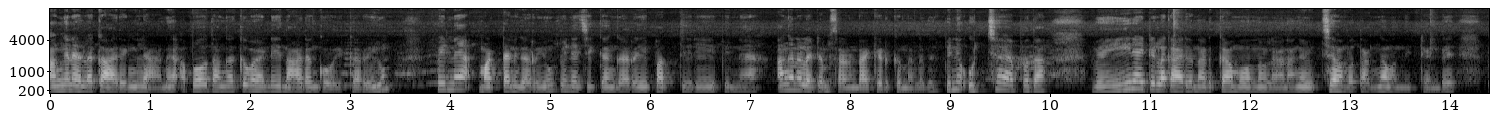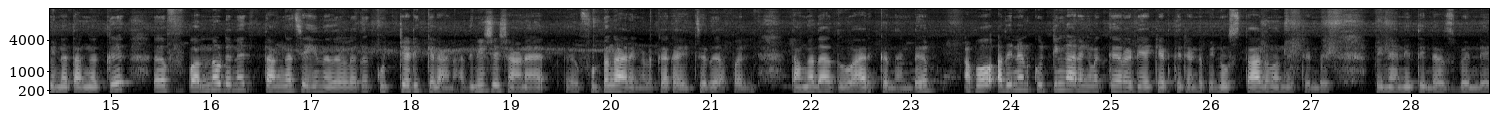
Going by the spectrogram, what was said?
അങ്ങനെയുള്ള കാര്യങ്ങളാണ്. അപ്പോൾ തങ്ങൾക്ക് വേണ്ടി നാടൻ കോഴിക്കറിയും പിന്നെ മട്ടൻ കറിയും പിന്നെ ചിക്കൻ കറി പത്തിരി പിന്നെ അങ്ങനെയുള്ള ഐറ്റംസാണ് ഉണ്ടാക്കിയെടുക്കുന്നുള്ളത്. പിന്നെ ഉച്ചയായപ്പോൾ ഇതാ മെയിനായിട്ടുള്ള കാര്യം നടക്കാൻ പോകുന്നുള്ളതാണ്. അങ്ങനെ ഉച്ചയാകുമ്പോൾ തങ്ങ വന്നിട്ടുണ്ട്. പിന്നെ തങ്ങക്ക് വന്ന ഉടനെ തങ്ങ ചെയ്യുന്നതുള്ളത് കുറ്റടിക്കലാണ് അതിനുശേഷമാണ് ഫുഡും കാര്യങ്ങളൊക്കെ കഴിച്ചത്. അപ്പോൾ തങ്ങ ദാ ദ്വാരക്കുന്നുണ്ട് അപ്പോൾ അതിനാണ് കുറ്റിയും കാര്യങ്ങളൊക്കെ റെഡിയാക്കി എടുത്തിട്ടുണ്ട്. പിന്നെ ഉസ്താദ് വന്നിട്ടുണ്ട്. പിന്നെ അനിയത്തിന്റെ ഹസ്ബൻഡ്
